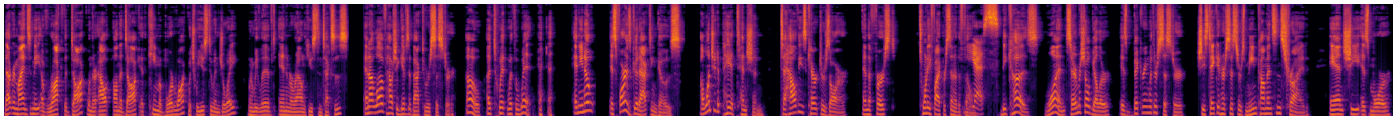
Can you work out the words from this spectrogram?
That reminds me of Rock the Dock when they're out on the dock at Kemah Boardwalk, which we used to enjoy when we lived in and around Houston, Texas. And I love how she gives it back to her sister. Oh, a twit with a wit. and you know, as far as good acting goes, I want you to pay attention to how these characters are in the first 25% of the film. Yes. Because one, Sarah Michelle Gellar is bickering with her sister. She's taken her sister's mean comments in stride and she is more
